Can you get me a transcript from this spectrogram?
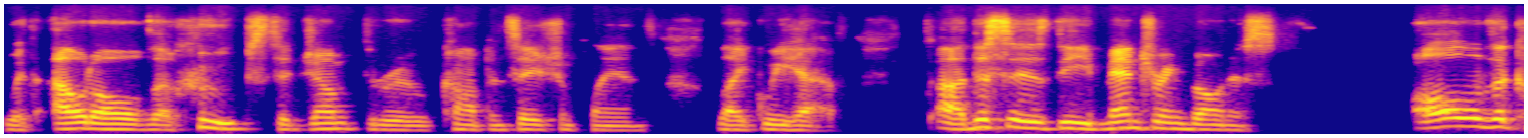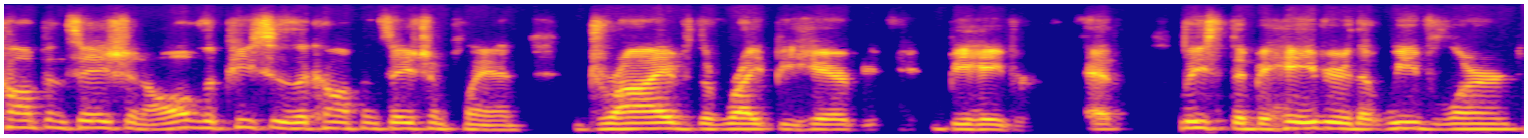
without all the hoops to jump through compensation plans like we have. Uh, this is the mentoring bonus all of the compensation, all of the pieces of the compensation plan drive the right behavior, behavior. At least the behavior that we've learned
